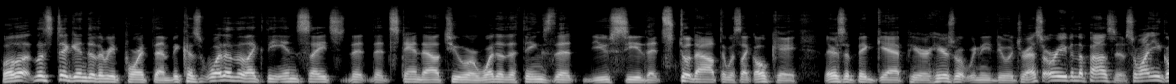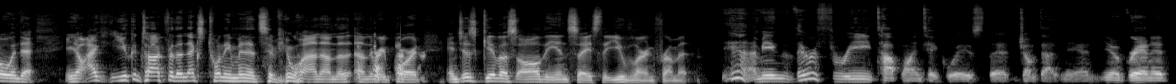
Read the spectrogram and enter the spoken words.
Well, let's dig into the report then, because what are the like the insights that that stand out to you, or what are the things that you see that stood out that was like, okay, there's a big gap here. Here's what we need to address, or even the positive. So why don't you go into, you know, I you can talk for the next twenty minutes if you want on the on the report, and just give us all the insights that you've learned from it. Yeah, I mean, there are three top line takeaways that jumped out at me, and you know, granted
